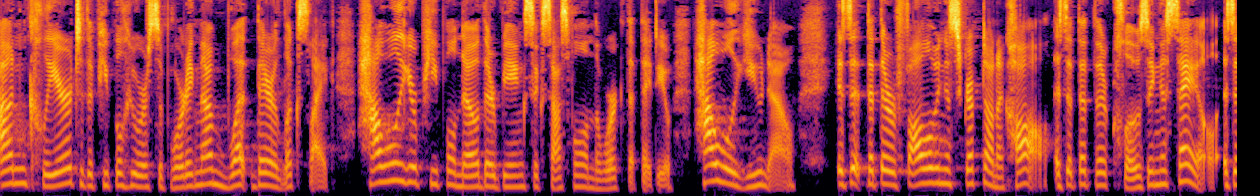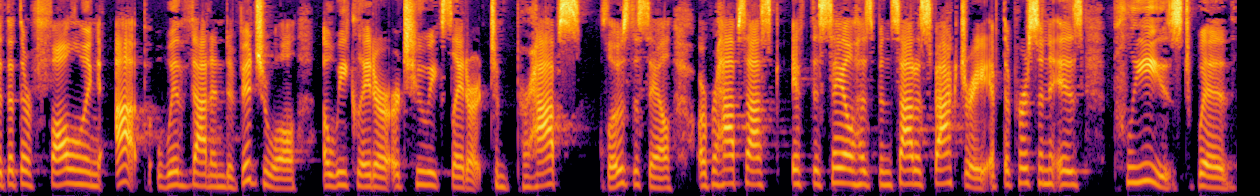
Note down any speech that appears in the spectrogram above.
unclear to the people who are supporting them what there looks like. How will your people know they're being successful in the work that they do? How will you know? Is it that they're following a script on a call? Is it that they're closing a sale? Is it that they're following up with that individual a week later or two weeks later to perhaps close the sale, or perhaps ask if the sale has been satisfactory, if the person is pleased with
